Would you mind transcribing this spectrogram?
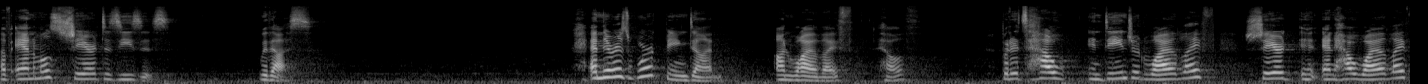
of animals share diseases with us. And there is work being done on wildlife health, but it's how endangered wildlife shared and how wildlife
